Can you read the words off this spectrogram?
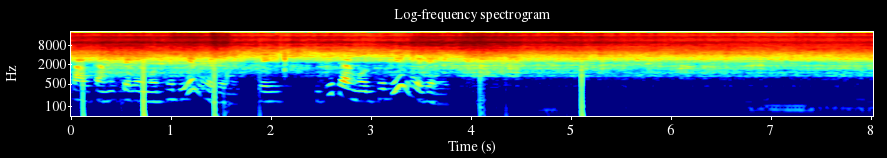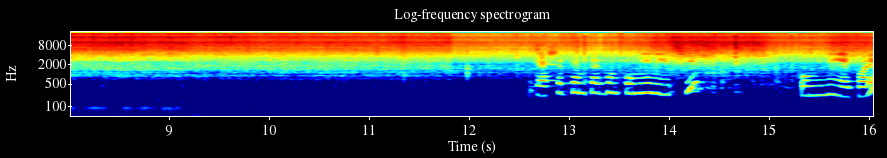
চালটা আমি তেলের মধ্যে দিয়ে ভেজে নিচ্ছি। ঘিটার মধ্যে দিয়ে ভেজে নিচ্ছি। গ্যাসের ফ্লেমটা একদম কমিয়ে নিয়েছি। কমিয়ে নিয়ে এরপরে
